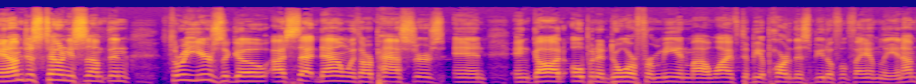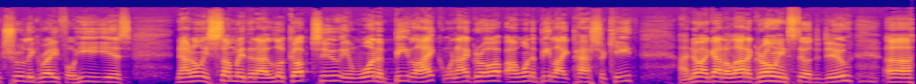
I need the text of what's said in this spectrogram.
And I'm just telling you something. Three years ago, I sat down with our pastors, and, and God opened a door for me and my wife to be a part of this beautiful family. And I'm truly grateful. He is not only somebody that I look up to and want to be like. When I grow up, I want to be like Pastor Keith. I know I got a lot of growing still to do. Uh,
